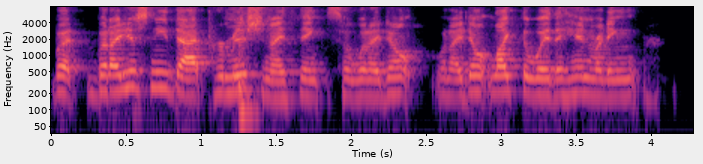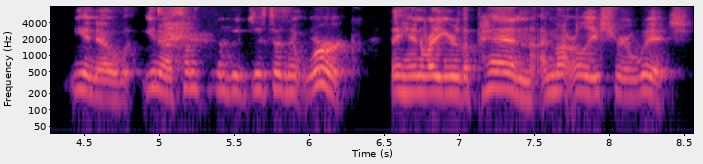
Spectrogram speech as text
but, but I just need that permission, I think. So when I don't, when I don't like the way the handwriting, you know, you know, sometimes it just doesn't work. The handwriting or the pen, I'm not really sure which,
